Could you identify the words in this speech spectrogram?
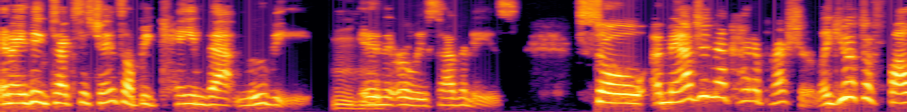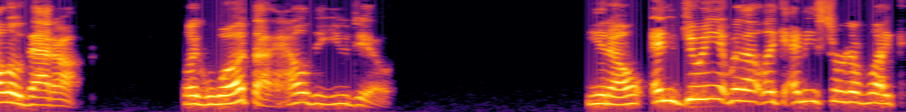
And I think Texas Chainsaw became that movie Mhm. in the early 70s. So imagine that kind of pressure. Like you have to follow that up. Like what the hell do you do? You know, and doing it without like any sort of like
